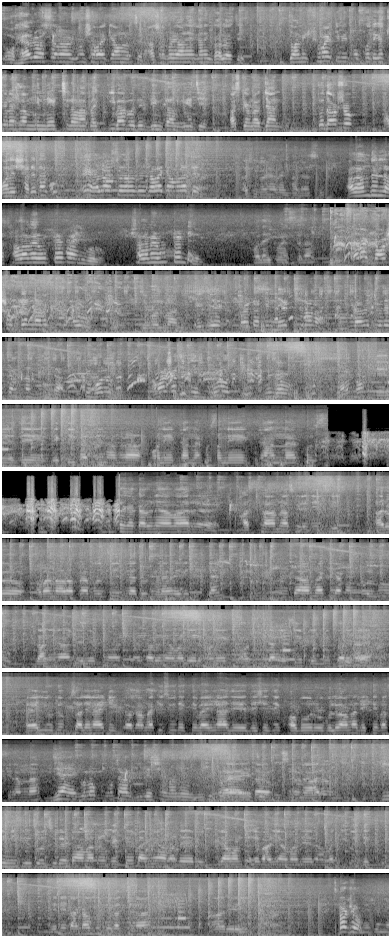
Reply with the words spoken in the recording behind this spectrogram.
তো হ্যালো আসসালাম আলাইকুম সবাই কেমন আছেন? আশা করি অনেক অনেক ভালো আছে তো আমি সময় টিভির পক্ষ থেকে চলে আসলাম নেট ছিল না তাই কীভাবে ওদের দিনকাল গিয়েছে আজকে আমরা জানব। তো দর্শক আমাদের সাথে থাকুন। এই হ্যালো আসসালাম আলাইকুম সবাই কেমন আছেন? আশা করি অনেক ভালো আছে। আলহামদুলিল্লাহ সালামের উত্তর পাইনি বলো। সালামের উত্তর দেন। ওয়ালাইকুম আসসালাম। দর্শকদের কিছু কি এই যে ছিল না চলেছে বলুন। আমার কাছে হ্যাঁ। যে দেখতেই আমরা অনেক কান্না অনেক করছি। থাকার কারণে আমার হাত খাওয়া আমরা ছেড়ে দিয়েছি। আরও আমার মা বাপরা বলছে, তুই এত ঢানা হয়ে গেছিস কেন? এটা আমরা কি এখন বলব? জানি না যে নেট নেওয়ার কারণে আমাদের অনেক অসুবিধা হয়েছে ফেসবুক চলে না ইউটিউব চলে না টিকটক আমরা কিছুই দেখতে পারি না যে দেশে যে খবর ওগুলো আমরা দেখতে পাচ্ছিলাম না। যে এগুলো প্রচার বিদেশে মানে হ্যাঁ, এটা। হচ্ছিল না। আরও কি মিছিল চলছিল এটা আমরা তো দেখতে পাই না আমাদের গ্রাম অঞ্চলে বাড়ি আমাদের আমরা কি করে দেখব? এতে টাকাও করতে পারছি না। আর এই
